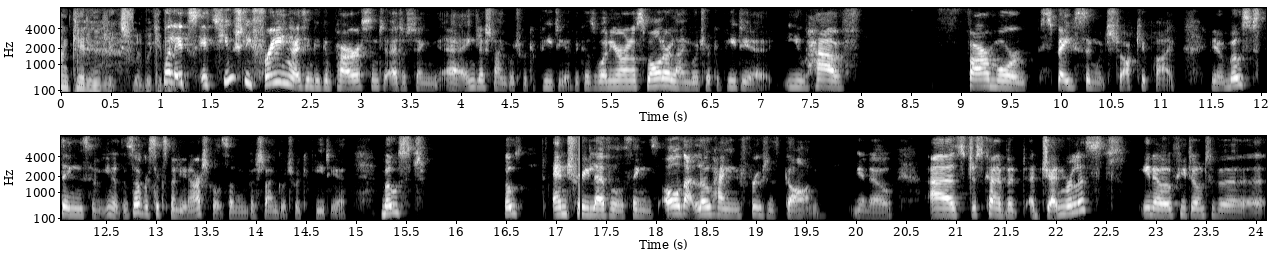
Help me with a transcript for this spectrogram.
anke l-Ingliż fil-Wikipedia. Well, it's it's hugely freeing, I think, in comparison to editing uh, English language Wikipedia, because when you're on a smaller language Wikipedia, you have far more space in which to occupy. You know, most things, you know, there's over six million articles on English language Wikipedia. Most those entry level things, all that low hanging fruit is gone, you know, as just kind of a, a, generalist. You know, if you don't have a,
